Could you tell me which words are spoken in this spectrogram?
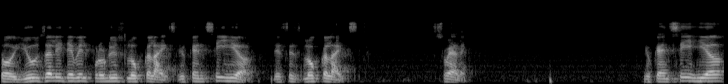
So usually they will produce localized. You can see here this is localized swelling. You can see here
